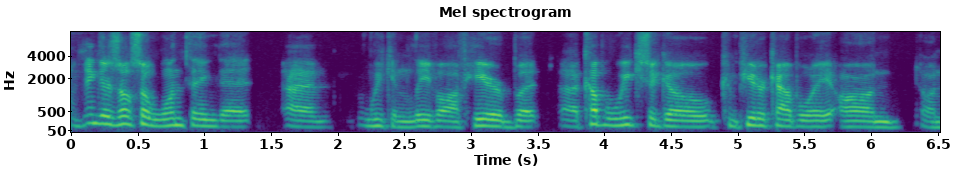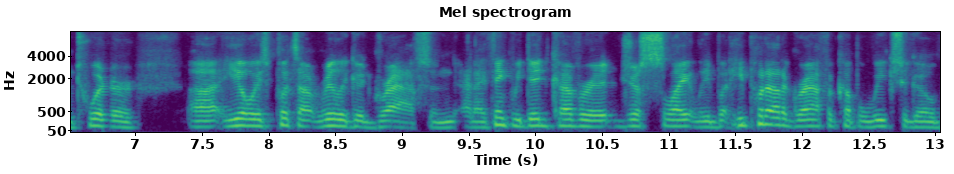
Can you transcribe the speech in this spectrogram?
I think there's also one thing that uh, we can leave off here, but a couple weeks ago, Computer Cowboy on on Twitter uh, he always puts out really good graphs, and and I think we did cover it just slightly. But he put out a graph a couple weeks ago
